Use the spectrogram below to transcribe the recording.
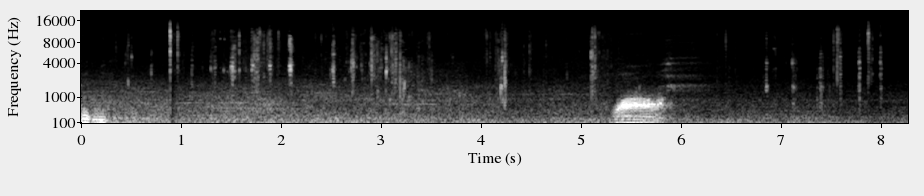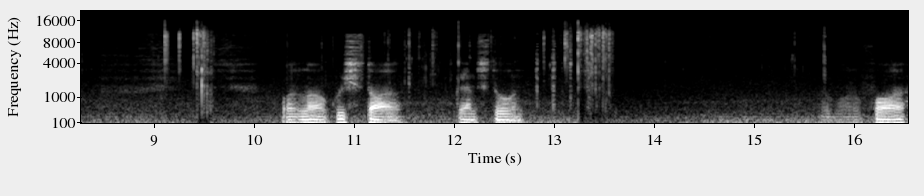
Goodness. Wow. Of crystal, gemstone. Waterfall.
